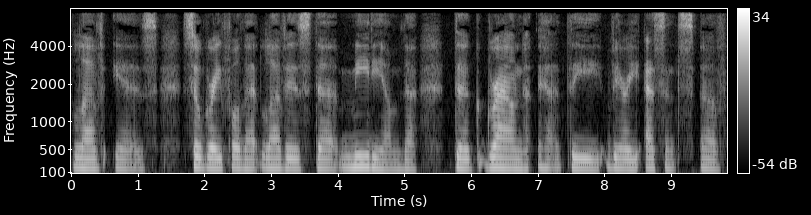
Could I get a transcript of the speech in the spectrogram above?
love is. So grateful that love is the medium, the the ground, uh, the very essence of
